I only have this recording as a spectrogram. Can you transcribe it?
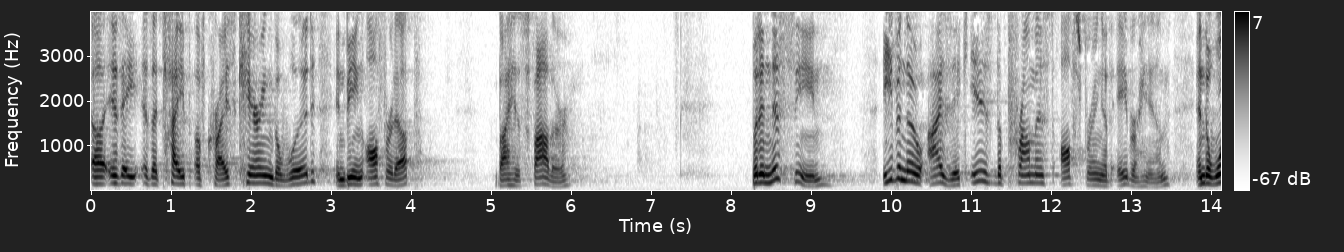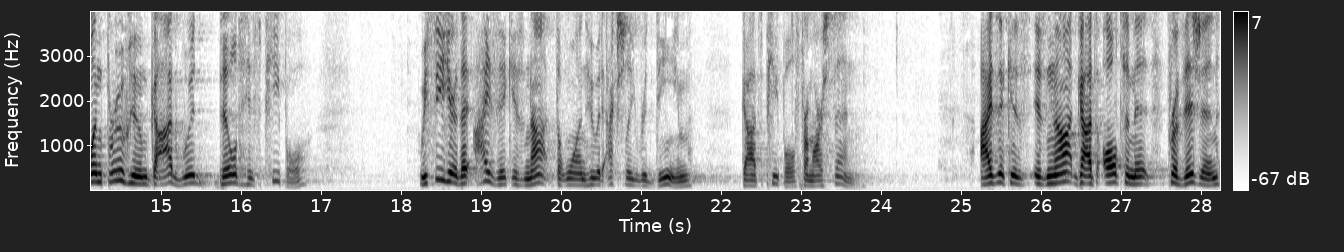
uh, is, a, is a type of Christ, carrying the wood and being offered up by his father. But in this scene, even though Isaac is the promised offspring of Abraham and the one through whom God would build his people, we see here that Isaac is not the one who would actually redeem God's people from our sin. Isaac is, is not God's ultimate provision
